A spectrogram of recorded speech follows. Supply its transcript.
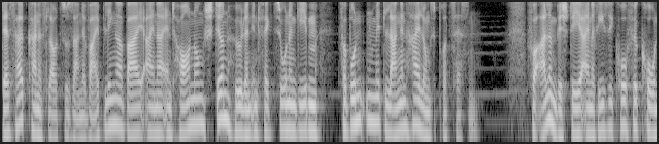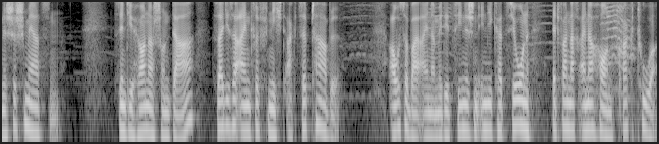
Deshalb kann es laut Susanne Weiblinger bei einer Enthornung Stirnhöhleninfektionen geben, verbunden mit langen Heilungsprozessen. Vor allem bestehe ein Risiko für chronische Schmerzen. Sind die Hörner schon da, sei dieser Eingriff nicht akzeptabel. Außer bei einer medizinischen Indikation, etwa nach einer Hornfraktur.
